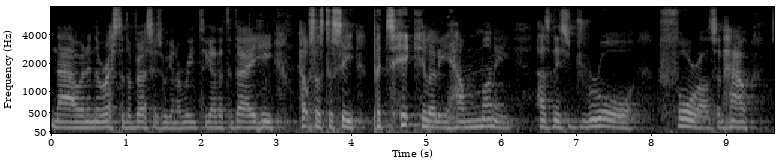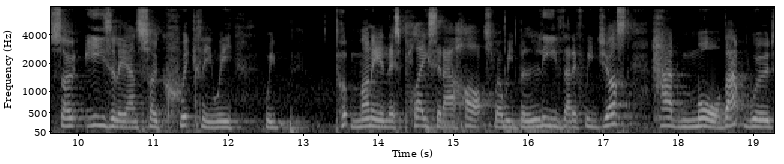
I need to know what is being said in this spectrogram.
now, and in the rest of the verses we're going to read together today, he helps us to see particularly how money has this draw for us and how so easily and so quickly we, we put money in this place in our hearts where we believe that if we just had more, that would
